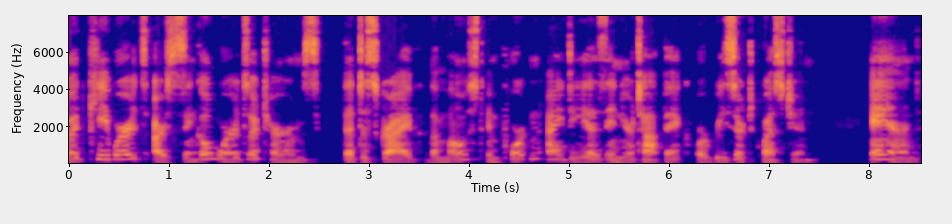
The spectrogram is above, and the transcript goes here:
Good keywords are single words or terms that describe the most important ideas in your topic or research question and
